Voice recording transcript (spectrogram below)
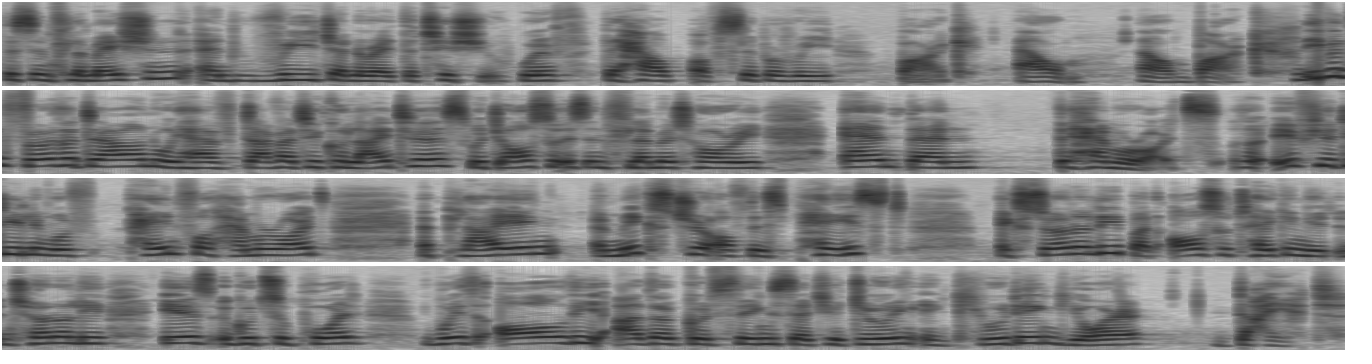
this inflammation and regenerate the tissue with the help of slippery bark elm elm bark. And even further down, we have diverticulitis, which also is inflammatory, and then the hemorrhoids. So if you're dealing with painful hemorrhoids, applying a mixture of this paste externally, but also taking it internally is a good support with all the other good things that you're doing, including your diet.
